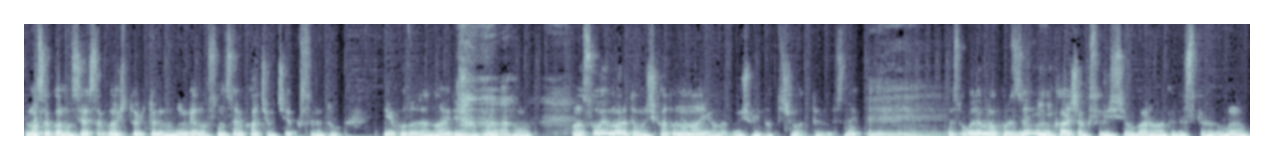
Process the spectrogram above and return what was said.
まさかの政策の一人一人の人間の存在の価値をチェックするということではないでしょうけれども、まあ、そう読まれても仕方のないような文章になってしまってるんですね。うんでそこでまあこれ善意に解釈する必要があるわけですけれども、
